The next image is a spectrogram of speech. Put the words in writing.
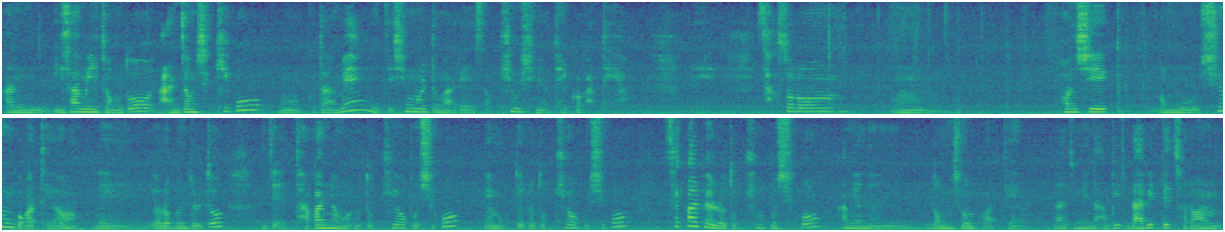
한 2, 3일 정도 안정시키고 어, 그 다음에 이제 식물 등 아래에서 키우시면 될 것 같아요. 네, 삭소롬 음, 번식 너무 쉬운 것 같아요. 네, 여러분들도 이제 다관형으로도 키워보시고 외목대로도 키워보시고 색깔별로도 키워보시고 하면은 너무 좋을 것 같아요. 나중에 나비, 나비떼처럼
